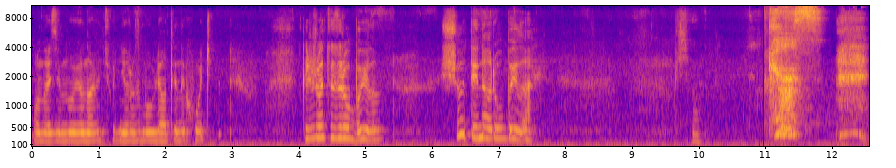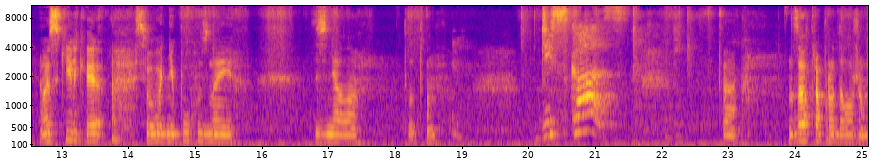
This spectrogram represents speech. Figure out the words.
вона зі мною навіть сьогодні розмовляти не хоче. Кажи, що ти зробила? Що ти наробила? Все. Оскільки сьогодні пуху з неї зняла тут он. Discuss. Так. Завтра продовжимо.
